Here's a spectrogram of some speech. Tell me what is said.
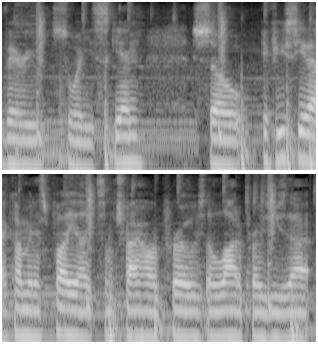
very sweaty skin. So if you see that coming, it's probably like some tryhard pros. A lot of pros use that,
